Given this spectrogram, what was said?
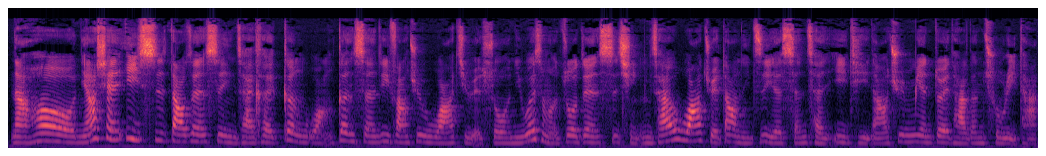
然后你要先意识到这件事情，你才可以更往更深的地方去挖掘，说你为什么做这件事情，你才会挖掘到你自己的深层议题，然后去面对它跟处理它，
